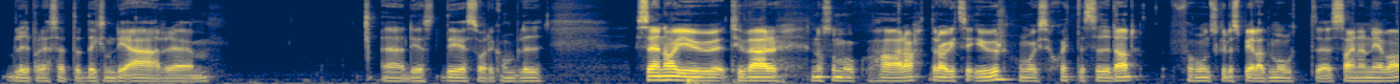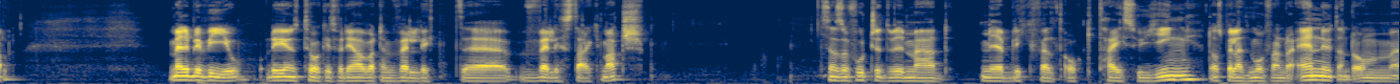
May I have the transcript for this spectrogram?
bli på det sättet. Liksom det är ehm, eh, det, det är så det kommer bli. Sen har ju tyvärr Nozomu Okuhara dragit sig ur. Hon var ju sjätte sidad. För hon skulle spelat mot eh, Saina Neval. Men det blev VO och det är ju tråkigt för det har varit en väldigt, eh, väldigt stark match. Sen så fortsätter vi med Mia Blickfeldt och Tai Su Ying. De spelar inte mot varandra än utan de,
